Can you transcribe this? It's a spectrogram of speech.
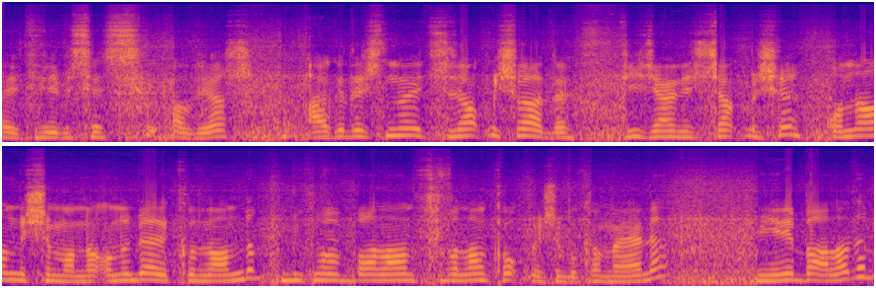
kaliteli bir ses alıyor. Arkadaşımda 360 vardı. DJI'nin 360'ı. Onu almışım ona. Onu bir kullandım. Mikrofon bağlantısı falan kopmuştu bu kamerayla. Yeni bağladım.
